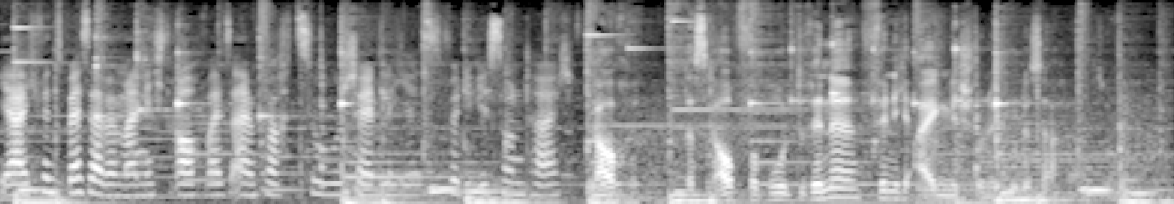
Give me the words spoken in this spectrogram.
ja, ich finde es besser, wenn man nicht raucht, weil es einfach zu schädlich ist für die Gesundheit. Rauch, das Rauchverbot drinne finde ich eigentlich schon eine gute Sache. Also.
